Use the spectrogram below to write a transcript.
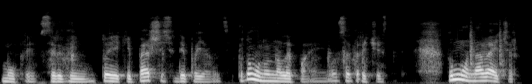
мокрий всередині, той, який перший сюди появиться. Потім воно налипає, його все треба чистити. Тому на вечір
